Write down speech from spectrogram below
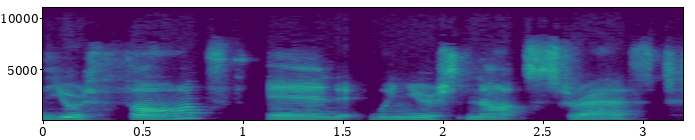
your thoughts and when you're not stressed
